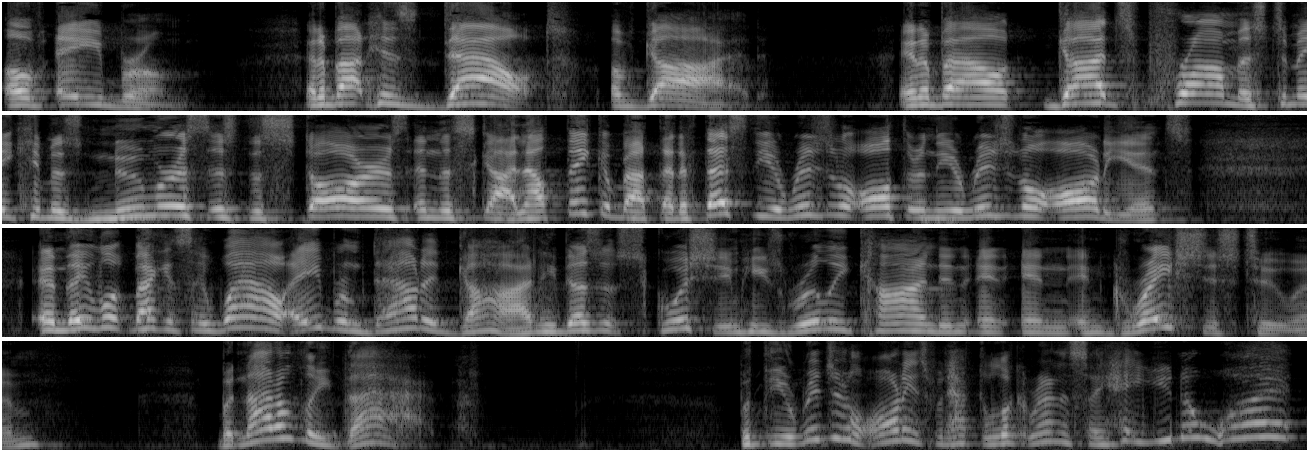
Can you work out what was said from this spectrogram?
of Abram and about his doubt of God and about God's promise to make him as numerous as the stars in the sky. Now, think about that. If that's the original author and the original audience, and they look back and say, wow, Abram doubted God. He doesn't squish him, he's really kind and, and, and, and gracious to him. But not only that, but the original audience would have to look around and say, hey, you know what?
